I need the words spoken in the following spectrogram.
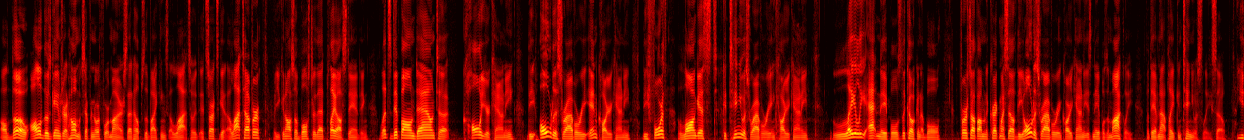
Although all of those games are at home except for North Fort Myers, that helps the Vikings a lot. So it, it starts to get a lot tougher. But you can also bolster that playoff standing. Let's dip on down to Collier County, the oldest rivalry in Collier County, the fourth longest continuous rivalry in Collier County. Lely at Naples, the Coconut Bowl. First off, I'm going to correct myself. The oldest rivalry in Collier County is Naples and Immokalee, but they have not played continuously. So You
